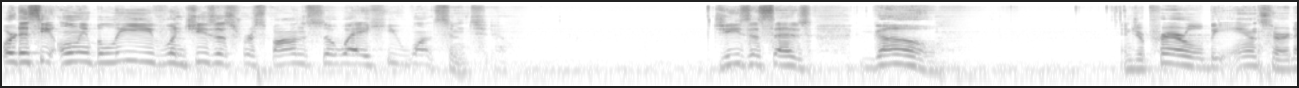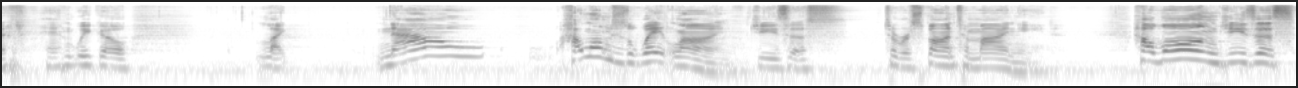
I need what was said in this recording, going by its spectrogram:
or does he only believe when Jesus responds the way he wants him to? Jesus says, Go, and your prayer will be answered. And we go, like, now how long is the wait line, Jesus, to respond to my need? How long, Jesus,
